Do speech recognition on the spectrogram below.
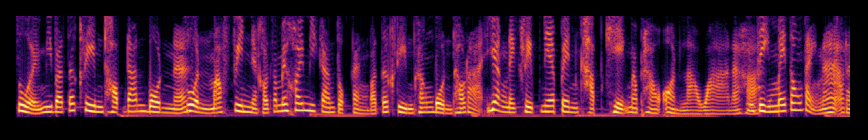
สวยๆมีบัตเตอร์ครีมท็อปด้านบนนะส่วนมัฟฟินเนี่ยเขาจะไม่ค่อยมีการตกแต่งบัตเตอร์ครีมข้างบนเท่าไหร่อย่างในคลิปเนี่ยเป็นคัพเค้กมะพร้าวอ่อนลาวานะคะจริงๆไม่ต้องแต่งหน้าอะไร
